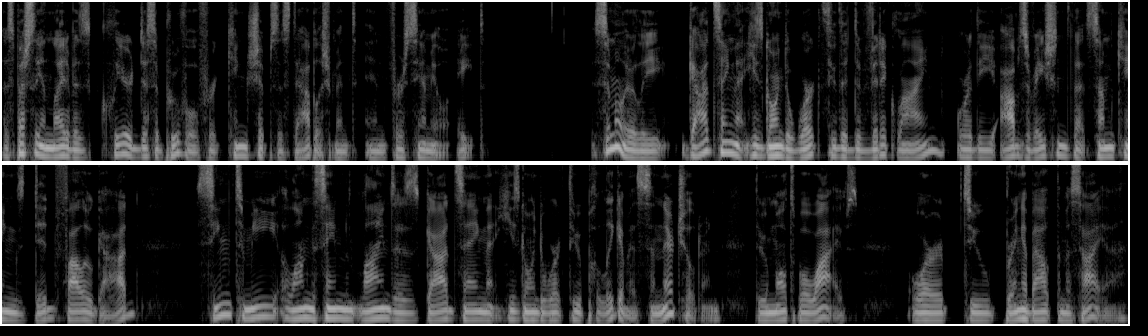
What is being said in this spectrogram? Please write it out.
especially in light of his clear disapproval for kingship's establishment in 1 Samuel 8. Similarly, God saying that he's going to work through the Davidic line or the observations that some kings did follow God seem to me along the same lines as God saying that he's going to work through polygamists and their children through multiple wives or to bring about the Messiah.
